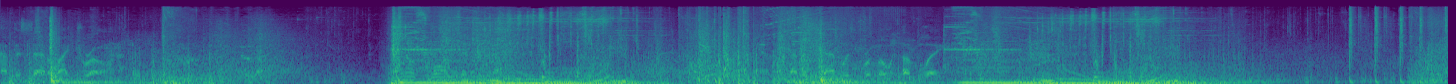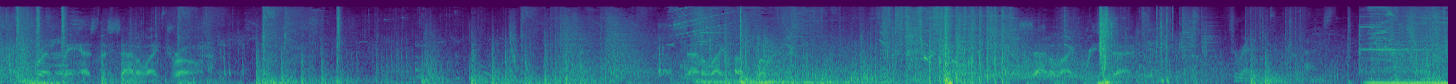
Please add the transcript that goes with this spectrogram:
Have the satellite drone. Final swarms have established remote uplink. Friendly has the satellite drone. Satellite uploaded. Satellite reset. Threat neutralized.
